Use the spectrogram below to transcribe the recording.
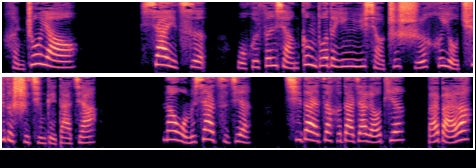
很重要哦。下一次我会分享更多的英语小知识和有趣的事情给大家。那我们下次见，期待再和大家聊天。拜拜啦！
